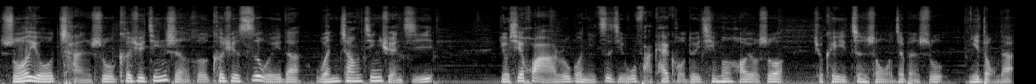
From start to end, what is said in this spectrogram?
所有阐述科学精神和科学思维的文章精选集。有些话，如果你自己无法开口对亲朋好友说，就可以赠送我这本书，你懂的。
